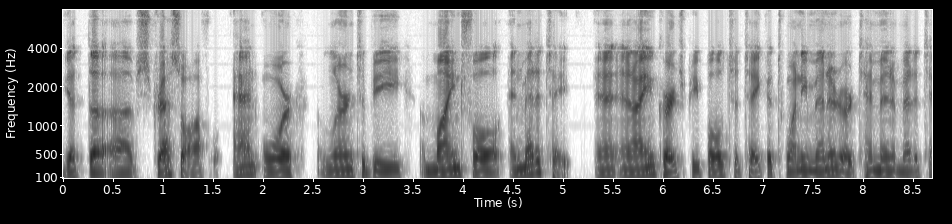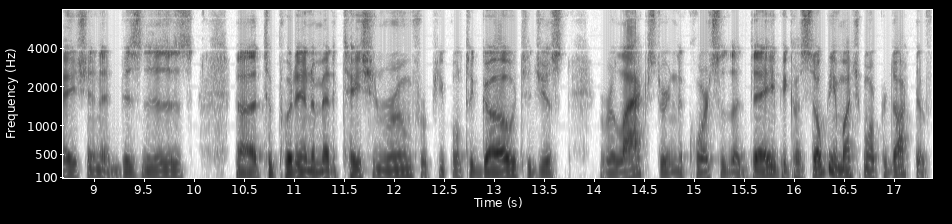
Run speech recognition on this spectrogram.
get the uh, stress off, and or learn to be mindful and meditate. And, and, I encourage people to take a 20 minute or 10 minute meditation and businesses uh, to put in a meditation room for people to go to just relax during the course of the day because they'll be much more productive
